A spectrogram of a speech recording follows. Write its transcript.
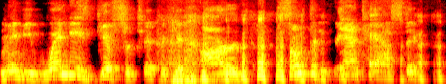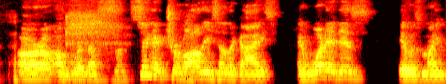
maybe wendy's gift certificate card something fantastic or uh, with a signature of all these other guys. And what it is it was my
